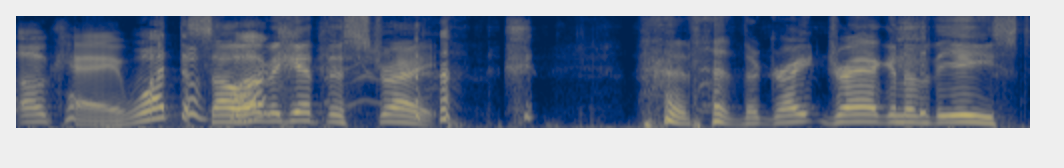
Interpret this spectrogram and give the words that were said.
okay, what the So fuck? let me get this straight. the great dragon of the east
